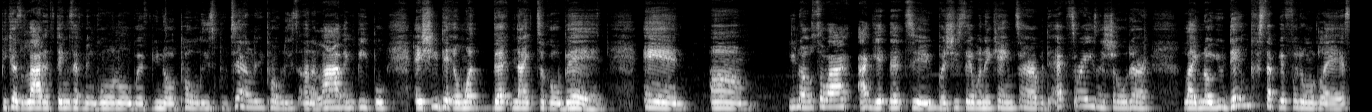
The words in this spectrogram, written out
because a lot of things have been going on with, you know, police brutality, police unaliving people, and she didn't want that night to go bad. And um, you know, so I I get that too. But she said when they came to her with the X-rays and showed her, like, no, you didn't step your foot on glass.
